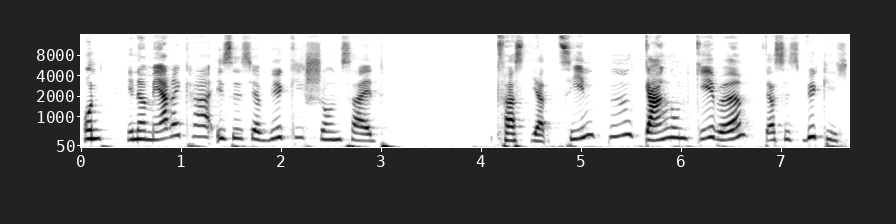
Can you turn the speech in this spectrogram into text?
Und in Amerika ist es ja wirklich schon seit fast Jahrzehnten gang und gäbe, dass es wirklich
